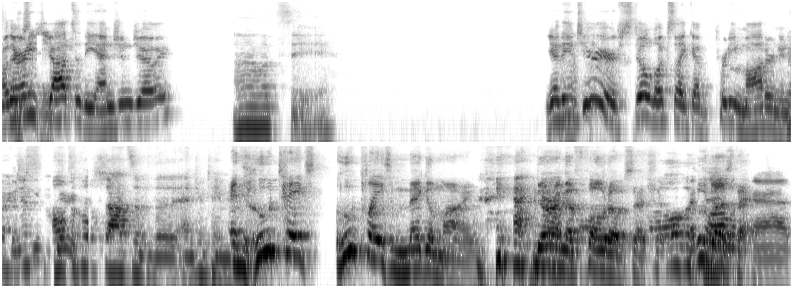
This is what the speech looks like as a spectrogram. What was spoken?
Are there any It's- shots of the engine, Joey? Uh, let's see. Yeah, the interior still looks like a pretty modern There are Infiniti. just interior. multiple shots of the entertainment. And who takes who plays Megamind Yeah, during a photo session? All Who does that? Bad.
